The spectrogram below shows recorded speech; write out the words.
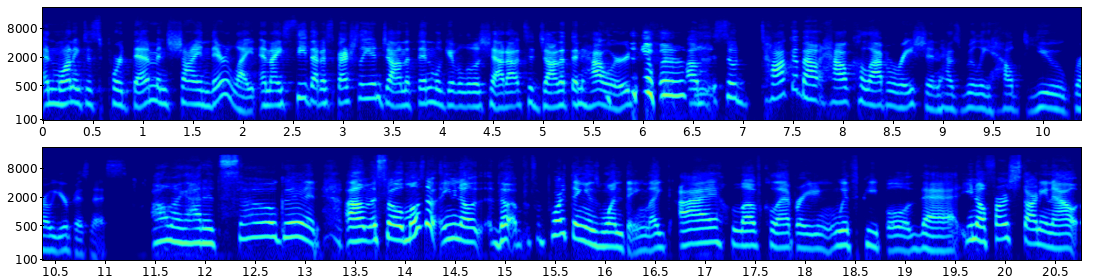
and wanting to support them and shine their light. And I see that especially in Jonathan. We'll give a little shout out to Jonathan Howard. um, so, talk about how collaboration has really helped you grow your business. Oh my god, it's so good. Um, so most of you know the support thing is one thing. Like I love collaborating with people that you know first starting out.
